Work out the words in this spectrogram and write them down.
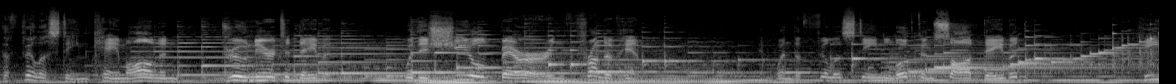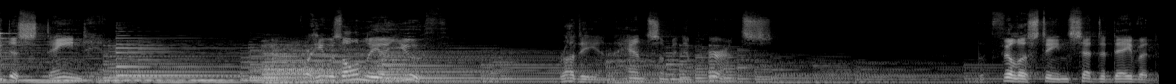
The Philistine came on and drew near to David with his shield bearer in front of him. And when the Philistine looked and saw David, he disdained him, for he was only a youth, ruddy and handsome in appearance. The Philistine said to David,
